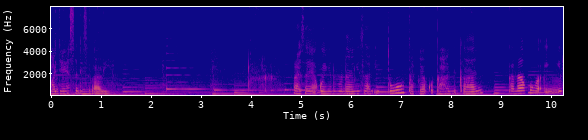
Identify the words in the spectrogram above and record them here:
Wajahnya sedih sekali. Rasanya aku ingin menangis saat itu, tapi aku tahankan karena aku gak ingin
